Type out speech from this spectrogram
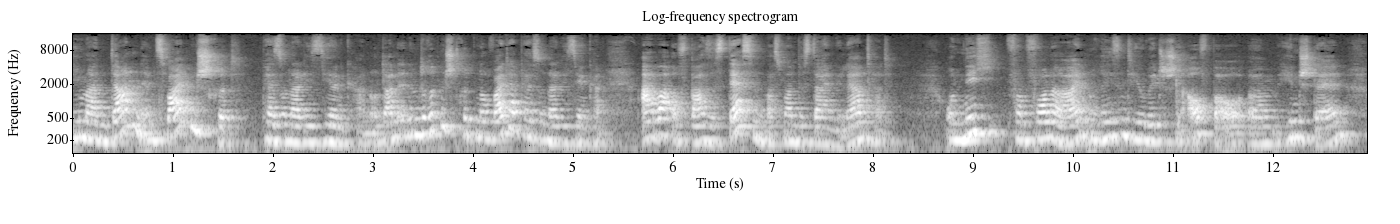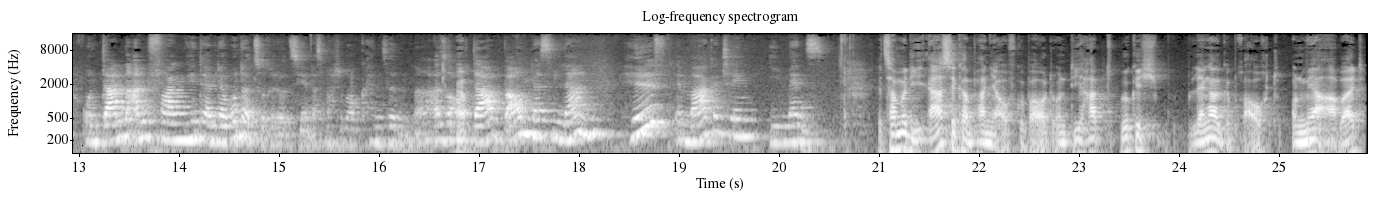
die man dann im zweiten Schritt personalisieren kann und dann in einem dritten Schritt noch weiter personalisieren kann, aber auf Basis dessen, was man bis dahin gelernt hat und nicht von vornherein einen riesen theoretischen Aufbau ähm, hinstellen und dann anfangen, hinterher wieder runter zu reduzieren. Das macht überhaupt keinen Sinn. Ne? Also auch ja. da bauen, messen, lernen hilft im Marketing immens. Jetzt haben wir die erste Kampagne aufgebaut und die hat wirklich länger gebraucht und mehr Arbeit.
